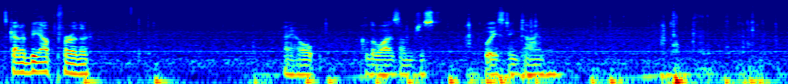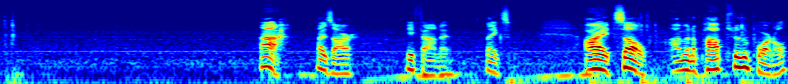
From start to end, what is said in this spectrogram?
It's got to be up further. I hope. Otherwise, I'm just wasting time. Ah, hi Czar. He found it. Thanks. Alright, so, I'm going to pop through the portal.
